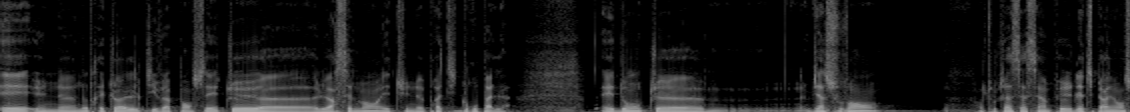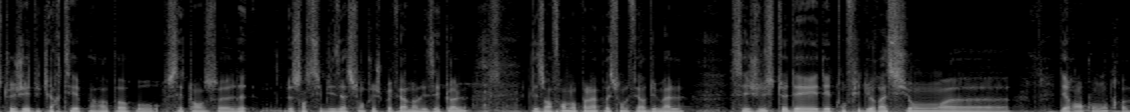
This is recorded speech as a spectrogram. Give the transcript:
et une, autre école qui va penser que euh, le harcèlement est une pratique groupale. Et donc, euh, bien souvent, en tout cas, ça c'est un peu l'expérience que j'ai du quartier par rapport aux séquences euh, de sensibilisation que je peux faire dans les écoles. Les enfants n'ont pas l'impression de faire du mal. C'est juste des, configurations, des rencontres,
